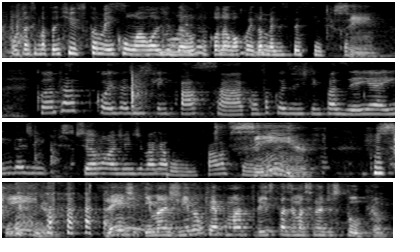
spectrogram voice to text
Acontece bastante isso também com aula de dança, quando é uma coisa mais específica. Sim. Quanta coisa a gente tem que passar, quanta coisa a gente tem que fazer e ainda a gente chamam a gente de vagabundo. Fala sério. Sim. Né? Sim. gente, imagina o que é para uma atriz fazer uma cena de estupro.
